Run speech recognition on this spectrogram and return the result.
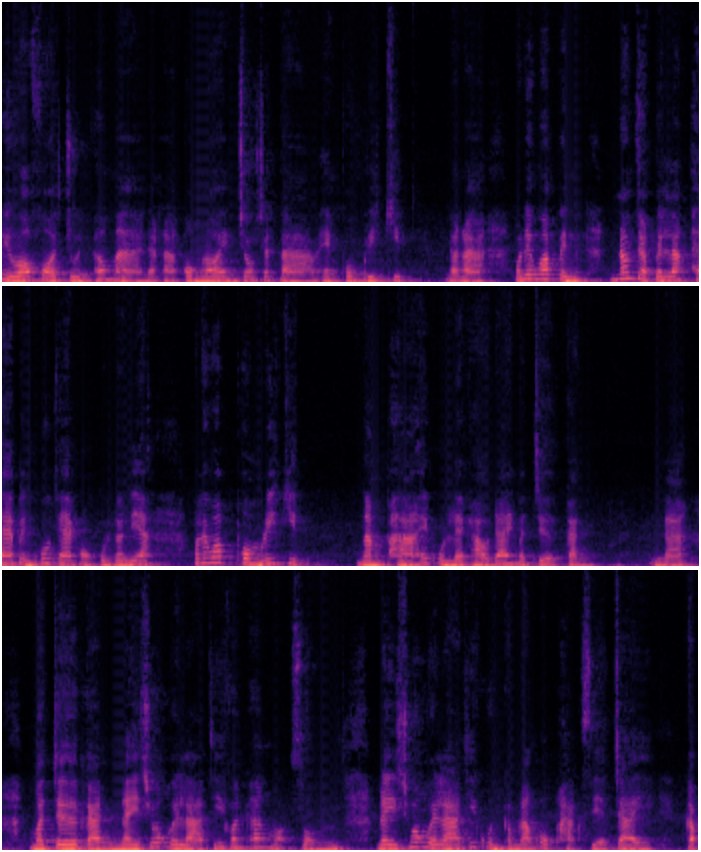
วิวออฟฟอร์จูนเข้ามานะคะกงล้อแห่งโชคชะตา แห่งพรมลิขิตนะคะเขาเรียกว่าเป็นนอกจากเป็นรักแท้เป็นคู่แท้ของคุณแล้วเนี่ยเขาเรียกว่าพรมลิขิตนำพาให้คุณและเขาได้มาเจอกันนะมาเจอกันในช่วงเวลาที่ค่อนข้างเหมาะสม ในช่วงเวลาที่คุณกำลังอกหักเสียใจกับ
